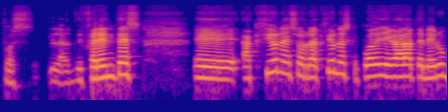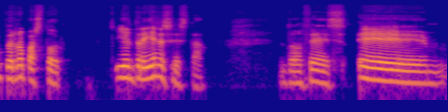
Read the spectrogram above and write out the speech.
pues, las diferentes eh, acciones o reacciones que puede llegar a tener un perro pastor. Y entre ellas es esta. Entonces, em,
